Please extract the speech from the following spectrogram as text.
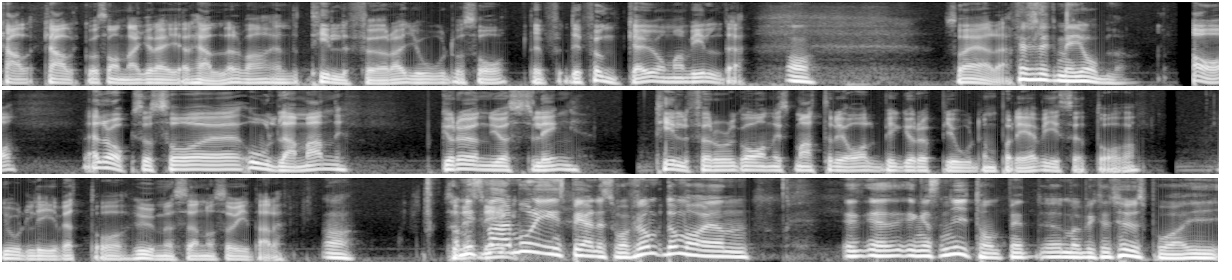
kal- kalk och sådana grejer heller. Va? Eller tillföra jord och så. Det, det funkar ju om man vill det. ja. Så är det. Kanske lite mer jobb då. Ja, eller också så eh, odlar man gröngödsling, tillför organiskt material, bygger upp jorden på det viset då. Va? Jordlivet och humusen och så vidare. Ja. Så Ja, min det- svärmor är inspirerande så, för de, de har en, en, en ganska ny tomt med, de har byggt ett hus på i,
